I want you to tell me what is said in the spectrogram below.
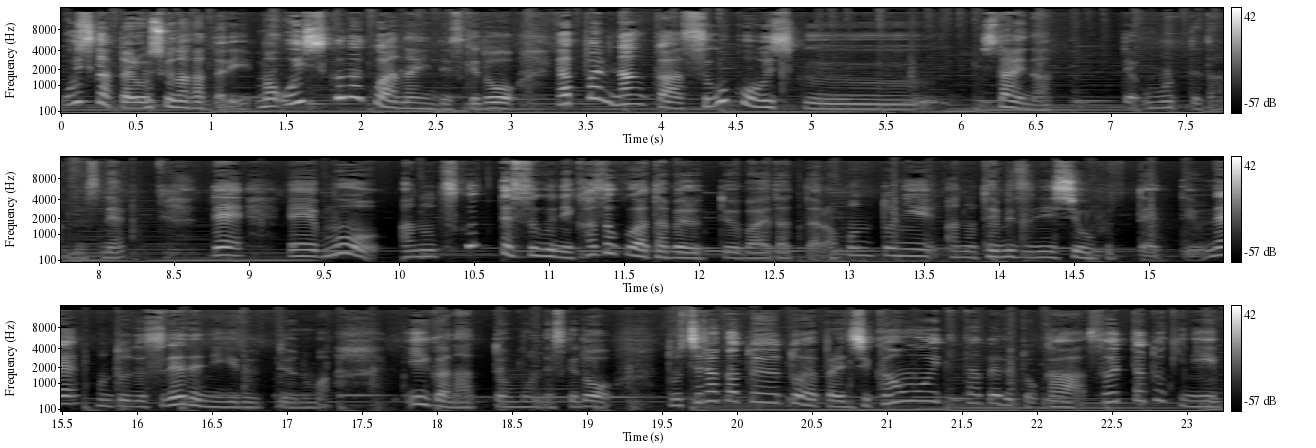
美味しかったり美味しくなかったりまあ美味しくなくはないんですけどやっぱりなんかすごく美味しくしたいなってって思ってたんですね。で、えー、もうあの作ってすぐに家族が食べるっていう場合だったら本当にあの手水に塩を振ってっていうね本当で素手で握るっていうのはいいかなって思うんですけどどちらかというとやっぱり時間を置いて食べるとかそういった時に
